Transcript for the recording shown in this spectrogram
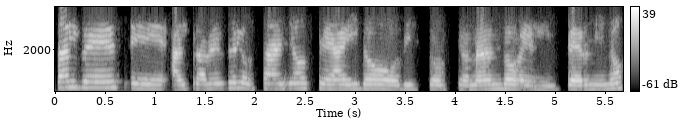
Tal vez eh, a través de los años se ha ido distorsionando el término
